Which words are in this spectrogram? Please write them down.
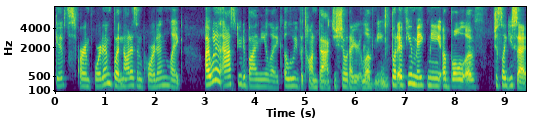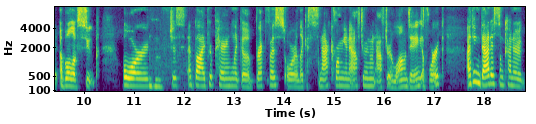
gifts are important, but not as important. Like, I wouldn't ask you to buy me like a Louis Vuitton bag to show that you love me. But if you make me a bowl of, just like you said, a bowl of soup, or Mhm. just by preparing like a breakfast or like a snack for me in the afternoon after a long day of work, I think that is some kind of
